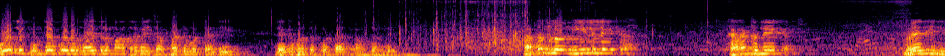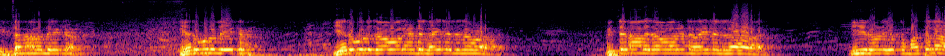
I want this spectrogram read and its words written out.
ఓన్లీ గుంతకూడు రైతులు మాత్రమే చప్పట్లు కొట్టండి లేకపోతే కొట్టాల్సిన అవసరం లేదు. గతంలో నీళ్ళు లేక కరెంటు లేక వేది విత్తనాలు లేక ఎరువులు లేక ఎరువులు కావాలంటే లైన్లు నిలబడాలి. విత్తనాలు కావాలంటే లైన్లు నిలబడాలి. ఈ రెండు యొక్క మధ్యలో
